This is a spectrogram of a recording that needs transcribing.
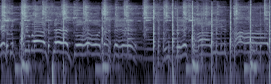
ਇਸ ਪਰਵਾਸੇ ਜੋ ਰਹੇ, ਬੁੱਢੇ ਕਾਲੀ ਤਾਰ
